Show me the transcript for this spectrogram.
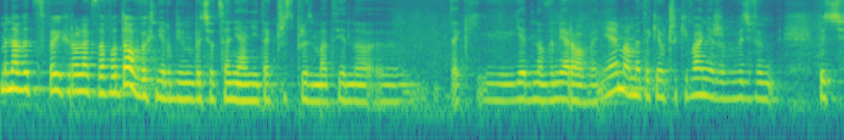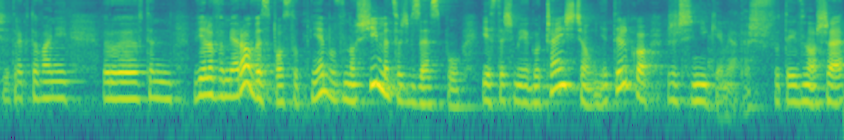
My nawet w swoich rolach zawodowych nie lubimy być oceniani tak przez pryzmat jedno, y, taki jednowymiarowy, nie? Mamy takie oczekiwanie, żeby być, być traktowani w ten wielowymiarowy sposób, nie? Bo wnosimy coś w zespół, jesteśmy jego częścią, nie tylko rzecznikiem. Ja też tutaj wnoszę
